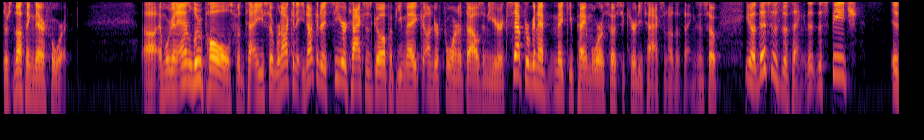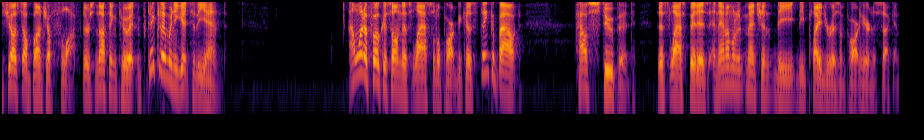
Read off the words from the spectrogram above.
There's nothing there for it. Uh, and we're going to end loopholes for the. Ta- you said we're not going to. You're not going to see your taxes go up if you make under four hundred thousand a year. Except we're going to make you pay more of Social Security tax and other things. And so, you know, this is the thing. The, the speech is just a bunch of fluff. There's nothing to it, and particularly when you get to the end. I want to focus on this last little part because think about how stupid this last bit is, and then I'm going to mention the the plagiarism part here in a second.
